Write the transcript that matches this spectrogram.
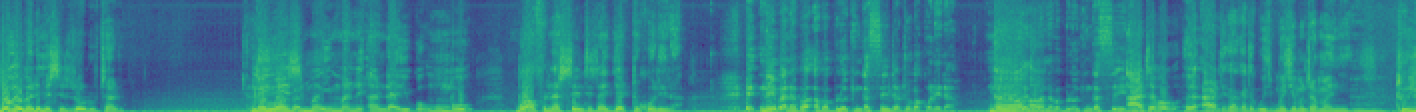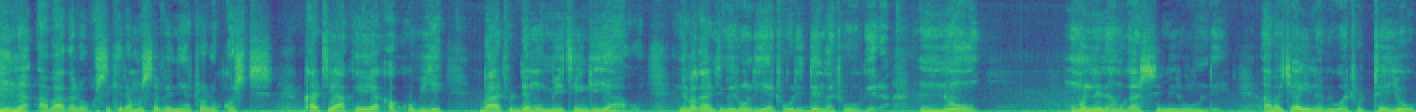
Bo be balemeseza olutalo release my money and i go mbu bwafuna sente tajja tukolera. Naye bana aba- abablokinga sente ate obakolera Ate eh, ate kakati mwekimutamanyi tuyina abaagala okusikira mu 7 ya holocaust kati ako eyakakubye batudde mu miitingi yaabwe. Ne bagaa nti mirundi yatuwulidde nga twogera. No. Munne namugaa si mirundi. Abakyayina bewatutteyo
